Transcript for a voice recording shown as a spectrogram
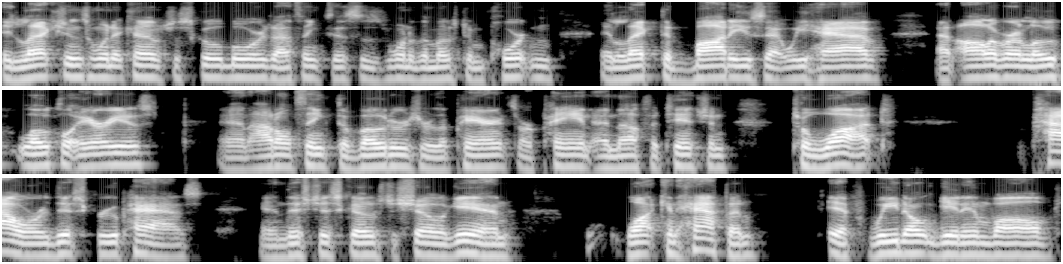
elections when it comes to school boards. I think this is one of the most important elected bodies that we have at all of our lo- local areas. And I don't think the voters or the parents are paying enough attention to what power this group has. And this just goes to show again what can happen if we don't get involved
